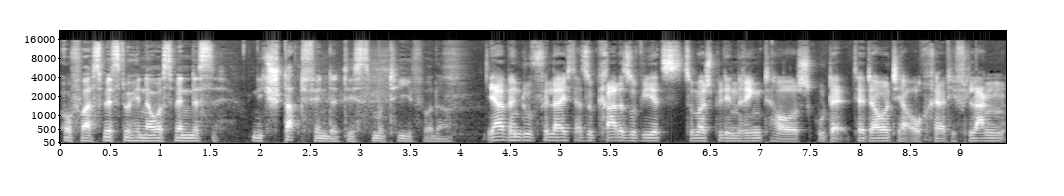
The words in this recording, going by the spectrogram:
auf was willst du hinaus, wenn das nicht stattfindet, dieses Motiv, oder? Ja, wenn du vielleicht, also gerade so wie jetzt zum Beispiel den Ringtausch, gut, der, der dauert ja auch relativ lang.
